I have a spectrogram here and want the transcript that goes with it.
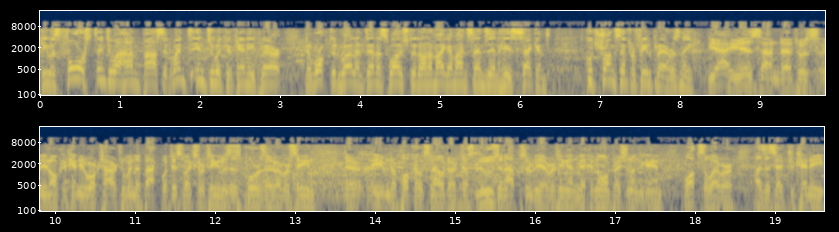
He was forced into a hand pass. It went into a Kilkenny player. They worked it well, and Dennis Walsh did on a Mega Man sends in his second. Good, strong centre field player, isn't he? Yeah, he is, and uh, it was, you know, Kilkenny worked hard to win it back, but this Wexford team is as poor as I've ever seen. They're, even their puckouts now, they're just losing absolutely everything and making no impression on the game whatsoever. As I said, Kilkenny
